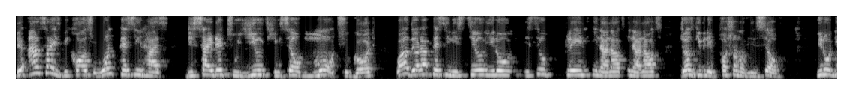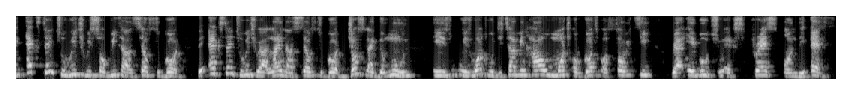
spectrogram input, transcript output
The answer is because one person has decided to yield himself more to God, while the other person is still, you know, is still playing in and out, in and out, just giving a portion of himself. You know, the extent to which we submit ourselves to God, the extent to which we align ourselves to God, just like the moon, is, is what will determine how much of God's authority we are able to express on the earth.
